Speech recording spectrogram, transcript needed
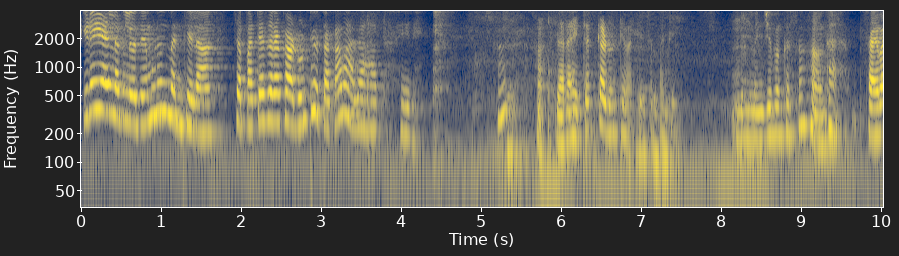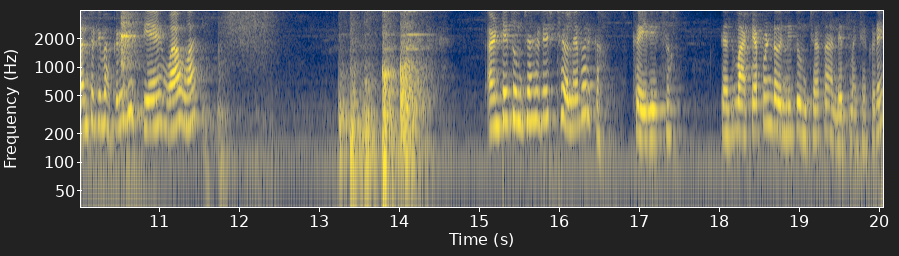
किडे यायला लागले होते म्हणून बंद केला. चपात्या जरा काढून ठेवता का माझा हात? हे रे हां? हां जरा ह्याच्यात काढून ठेवा की चपाती. म्हणजे मग कसं? हां घाला. साहेबांसाठी भाकरी दिसतीये. वा वा. आणि ते तुमच्यासाठीच ठेवलं आहे बरं का कैरीचं. त्यात वाट्या पण दोन्ही तुमच्याच आलेत माझ्याकडे.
